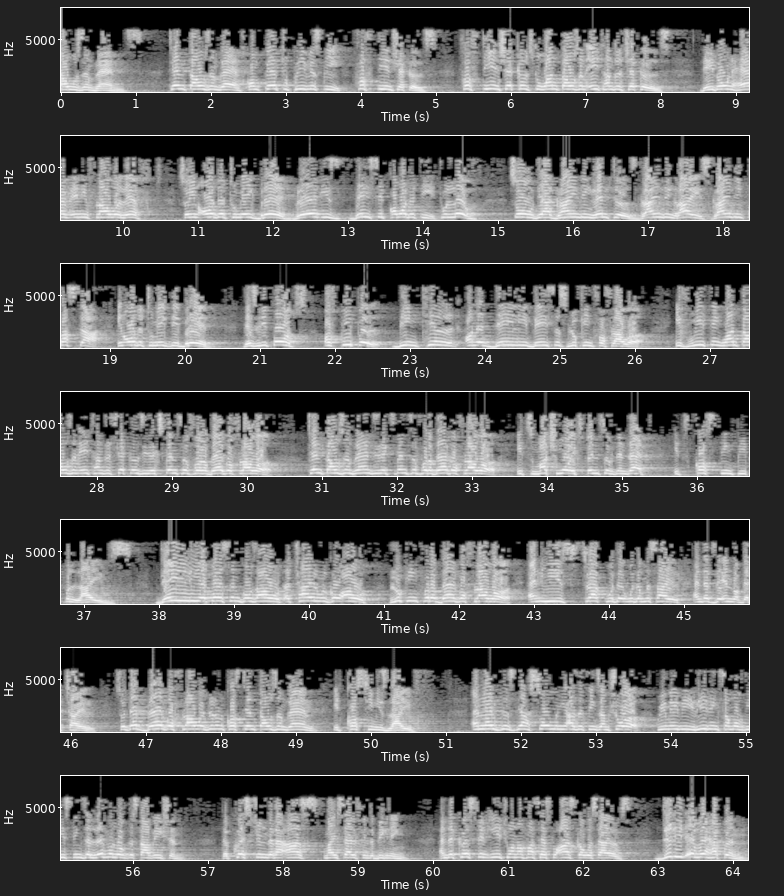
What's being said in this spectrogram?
rands. 10,000 rands compared to previously 15 shekels. 15 shekels to 1,800 shekels. They don't have any flour left. So in order to make bread, bread is basic commodity to live. So they are grinding lentils, grinding rice, grinding pasta in order to make their bread. There's reports of people being killed on a daily basis looking for flour. If we think 1,800 shekels is expensive for a bag of flour, 10,000 rands is expensive for a bag of flour, it's much more expensive than that. It's costing people lives. Daily a person goes out, a child will go out looking for a bag of flour and he is struck with a, with a missile and that's the end of that child. So that bag of flour didn't cost 10,000 rand, it cost him his life. And like this, there are so many other things. I'm sure we may be reading some of these things, the level of the starvation. The question that I asked myself in the beginning, and the question each one of us has to ask ourselves, did it ever happen?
